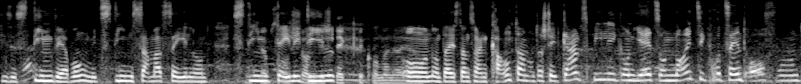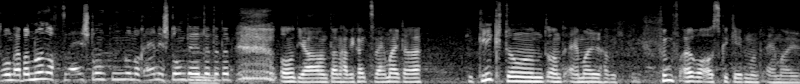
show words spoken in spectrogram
diese Steam-Werbung mit Steam Summer Sale und Steam Daily Deal. bekommen, ja, ja. Und, und da ist dann so ein Countdown und da steht ganz billig und jetzt und 90% off und, und aber nur noch zwei Stunden, nur noch eine Stunde. da. Und ja, und dann habe ich halt zweimal da geklickt und, und einmal habe ich 5 Euro ausgegeben und einmal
